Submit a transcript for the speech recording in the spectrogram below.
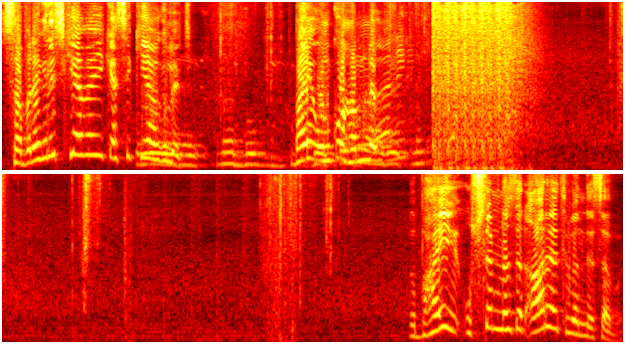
सबने ग्लिच किया भाई? कैसे किया ग्लिच भाई उनको हमने तो भाई उस टाइम नज़र आ रहे थे बंदे सब।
